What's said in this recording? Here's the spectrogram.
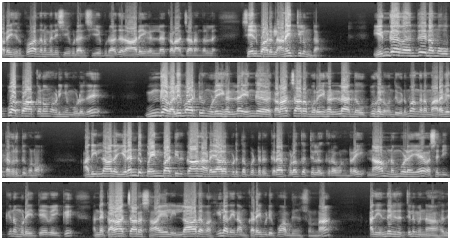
தடை இருக்கோ அதை நம்ம என்ன செய்யக்கூடாது? செய்யக்கூடாது. அது ஆடைகளில் கலாச்சாரங்களில் செயல்பாடுகள் அனைத்திலும் தான். எங்கே வந்து நம்ம உப்பை பார்க்கணும் அப்படிங்கும் பொழுது இங்கே வழிபாட்டு முறைகளில் எங்கள் கலாச்சார முறைகளில் அந்த உப்புகள் வந்து விடுமோ அங்கே நம்ம அறவே தவிர்த்துக்கணும். அது இல்லாத இரண்டு பயன்பாட்டிற்காக அடையாளப்படுத்தப்பட்டிருக்கிற புழக்கத்தில் இருக்கிற ஒன்றை நாம் நம்முடைய வசதிக்கு நம்முடைய தேவைக்கு அந்த கலாச்சார சாயல் இல்லாத வகையில் அதை நாம் கடைபிடிப்போம் அப்படின்னு சொன்னால் அது எந்த விதத்திலும் என்ன ஆகாது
